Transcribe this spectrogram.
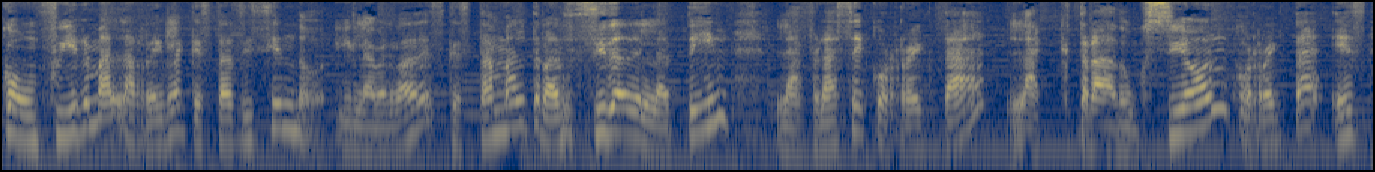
confirma la regla que estás diciendo. Y la verdad es que está mal traducida del latín. La frase correcta, la traducción correcta es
